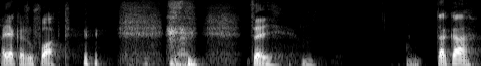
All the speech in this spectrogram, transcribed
А я кажу факт. Цей. Така.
